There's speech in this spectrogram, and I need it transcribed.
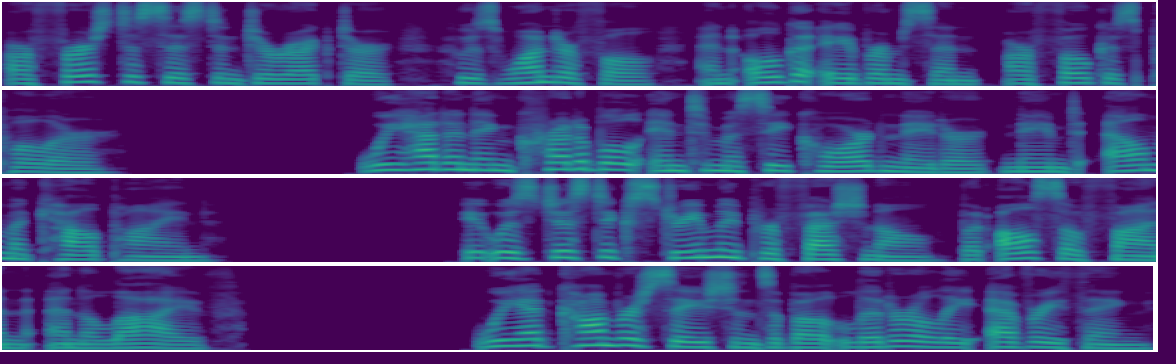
our first assistant director, who's wonderful, and Olga Abramson, our focus puller. We had an incredible intimacy coordinator named Elle McAlpine. It was just extremely professional, but also fun and alive. We had conversations about literally everything,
